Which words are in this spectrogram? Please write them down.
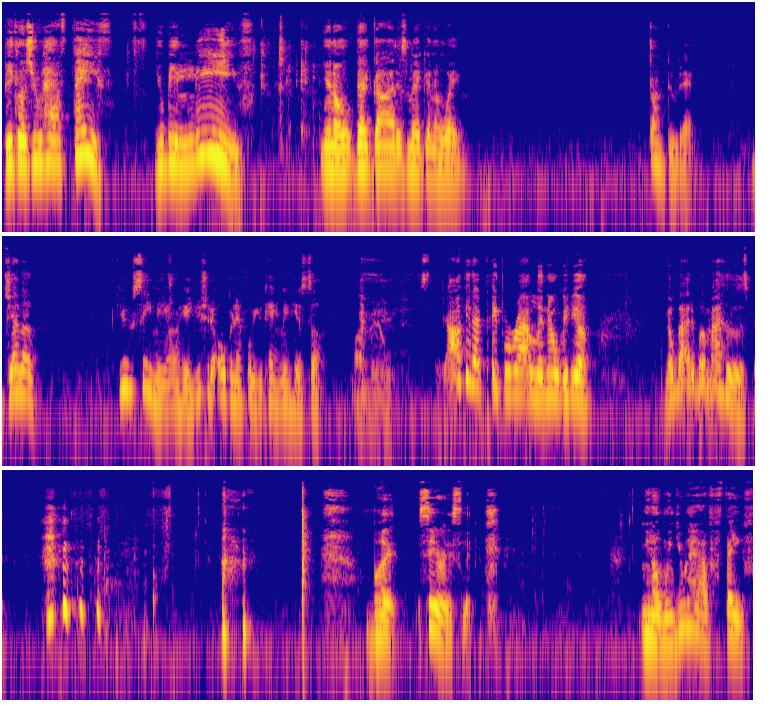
because you have faith. You believe, you know, that God is making a way. Don't do that. Jello, you see me on here. You should have opened that before you came in here, sir. My bad. Y'all hear that paper rattling over here? Nobody but my husband. but seriously, you know, when you have faith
